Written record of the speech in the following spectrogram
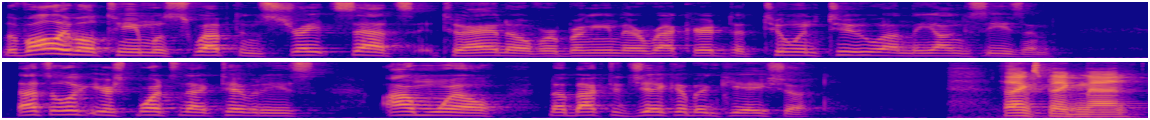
The volleyball team was swept in straight sets to Andover, bringing their record to 2 and 2 on the young season. That's a look at your sports and activities. I'm Will. Now back to Jacob and Kiesha. Thanks, big man.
